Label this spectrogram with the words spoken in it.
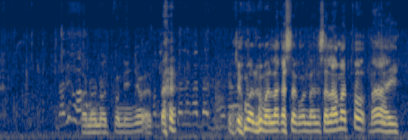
mo. panonood po ninyo at medyo malumalakas ang ulan. Salamat po. Bye.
